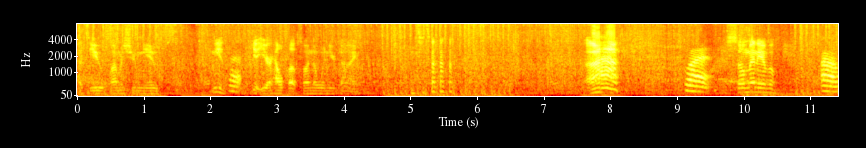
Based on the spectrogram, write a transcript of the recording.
That's you. Why am I shooting you? I need to get your health up so I know when you're dying. ah! What? There's so many of them. Oh.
